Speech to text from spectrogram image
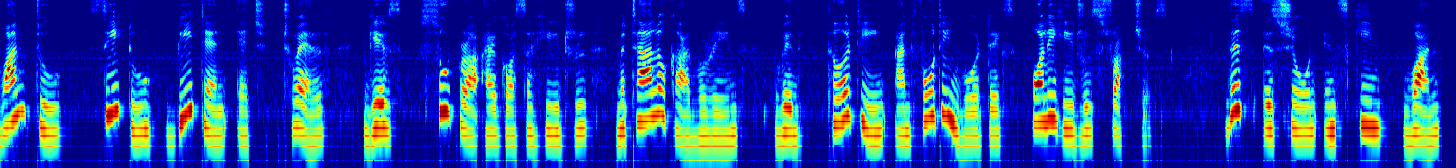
1,2-C2-B10H12 gives supra-icosahedral metallocarboranes with 13 and 14 vertex polyhedral structures. This is shown in scheme 1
